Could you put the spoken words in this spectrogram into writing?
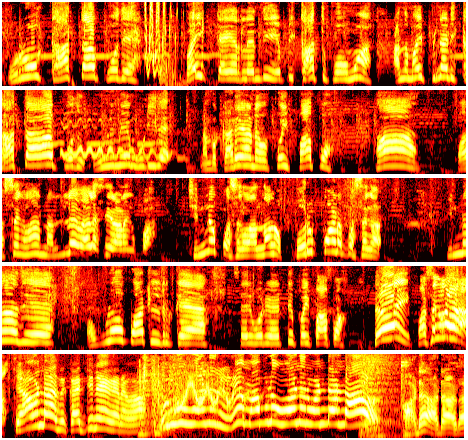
உருவம் காத்தா போதே. பைக் டயர்ல இருந்து எப்படி காத்து போவோமோ அந்த மாதிரி பின்னாடி காத்தா போகுது. ஒண்ணுமே முடியல. நம்ம கடையாண்ட போய் பார்ப்போம். ஆ பசங்களாம் நல்ல வேலை செய்யறானுங்கப்பா சின்ன பசங்களா இருந்தாலும் பொறுப்பான பசங்க. என்னது? அவ்வளோ பாட்டில் இருக்கே. சரி ஒரு எட்டு போய் பார்ப்போம். டேய் பசங்களா! எவன்டா அது கத்தினேங்கிறவன் ஓனர் மாப்பிள்ள ஓனர் வந்துட்டான்டா அட அட அட.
